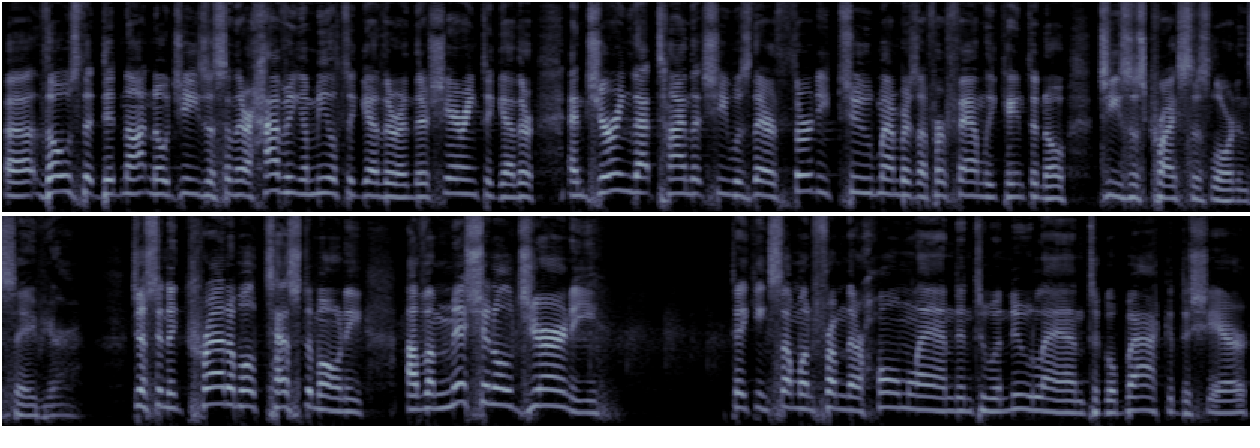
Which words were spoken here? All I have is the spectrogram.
uh, those that did not know Jesus, and they're having a meal together and they're sharing together. And during that time that she was there, 32 members of her family came to know Jesus Christ as Lord and Savior. Just an incredible testimony of a missional journey taking someone from their homeland into a new land to go back and to share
